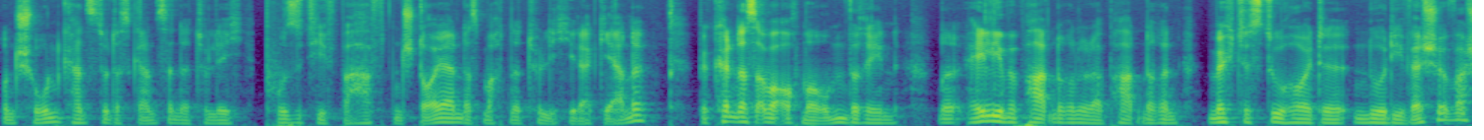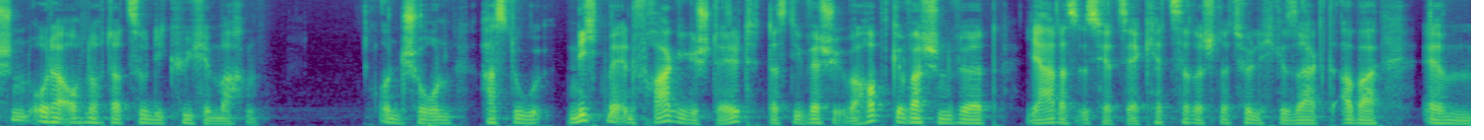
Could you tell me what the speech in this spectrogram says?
Und schon kannst du das Ganze natürlich positiv behaften, steuern. Das macht natürlich jeder gerne. Wir können das aber auch mal umdrehen. Ne? Hey, liebe Partnerin oder Partnerin, möchtest du heute nur die Wäsche waschen oder auch noch dazu die Küche machen? und schon hast du nicht mehr in Frage gestellt, dass die Wäsche überhaupt gewaschen wird. Ja, das ist jetzt sehr ketzerisch natürlich gesagt, aber ähm,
